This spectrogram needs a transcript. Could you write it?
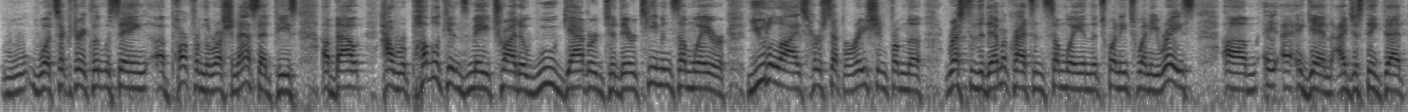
what Secretary Clinton was saying, apart from the Russian asset piece, about how Republicans may try to woo Gabbard to their team in some way or utilize her separation from the rest of the Democrats in some way in the 2020 race. Um, again, I just think that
